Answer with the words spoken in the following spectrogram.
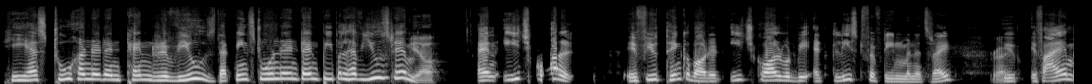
he has two hundred and ten reviews. That means two hundred and ten people have used him. Yeah, And each call, if you think about it, each call would be at least fifteen minutes, right? right. If if I am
